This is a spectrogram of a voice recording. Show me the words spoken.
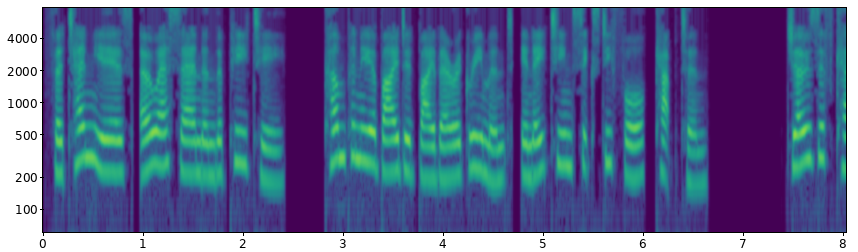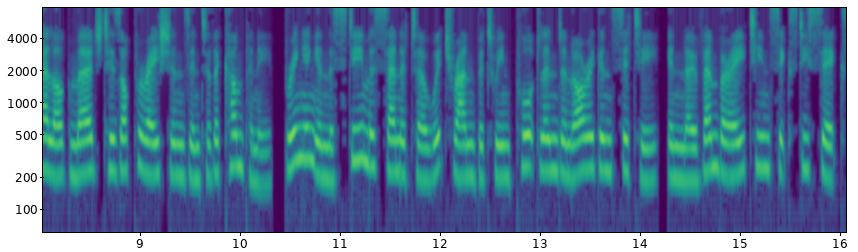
For ten years, OSN and the P.T. Company abided by their agreement. In 1864, Captain Joseph Kellogg merged his operations into the company, bringing in the steamer Senator which ran between Portland and Oregon City. In November 1866,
